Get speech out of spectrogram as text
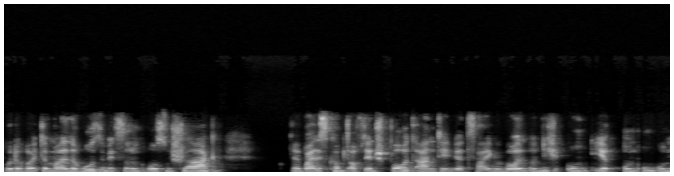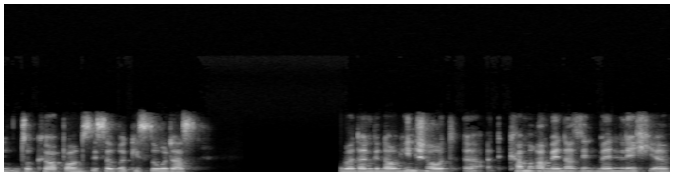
oder heute mal eine Hose mit so einem großen Schlag. Ja, weil es kommt auf den Sport an, den wir zeigen wollen und nicht um, ihr, um, um, unser Körper. Und es ist ja wirklich so, dass wenn man dann genau hinschaut, äh, Kameramänner sind männlich, äh,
